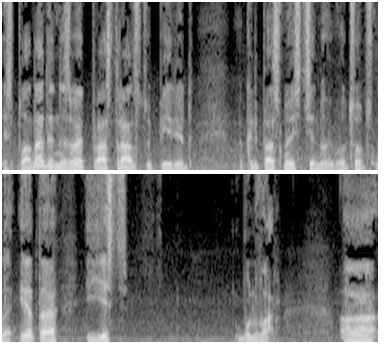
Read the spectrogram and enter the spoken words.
Эспланады называют пространство перед крепостной стеной. Вот, собственно, это и есть бульвар. А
